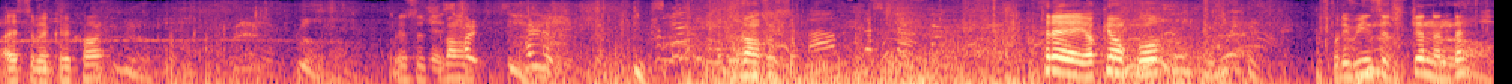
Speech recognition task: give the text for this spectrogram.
나이스 맥크리 컷. 윈스 주방. 살 살려. 주방 줬어. 트레 역경없고. 우리 윈스 죽겠는데?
